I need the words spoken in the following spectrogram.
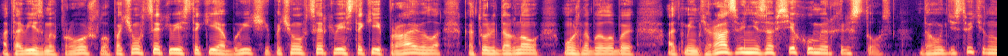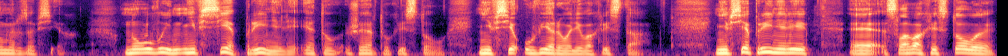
атовизмы прошлого? Почему в церкви есть такие обычаи? Почему в церкви есть такие правила, которые давно можно было бы отменить? Разве не за всех умер Христос? Да, Он действительно умер за всех. Но, увы, не все приняли эту жертву Христову, не все уверовали во Христа. Не все приняли э, слова Христовы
